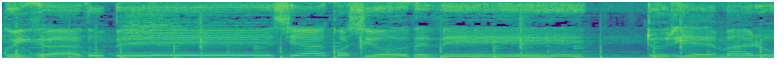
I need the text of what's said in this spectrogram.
Cuigado besia quasio de de. Dorie maru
